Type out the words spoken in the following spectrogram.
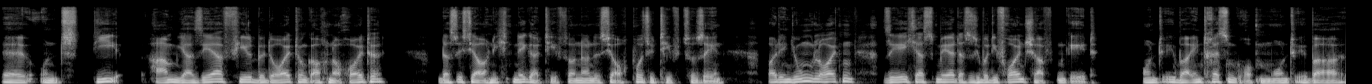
äh, und die haben ja sehr viel Bedeutung auch noch heute. Und das ist ja auch nicht negativ, sondern ist ja auch positiv zu sehen. Bei den jungen Leuten sehe ich das mehr, dass es über die Freundschaften geht und über Interessengruppen und über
